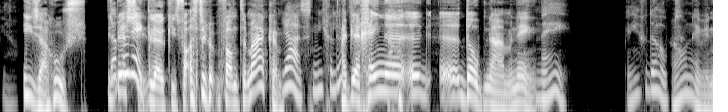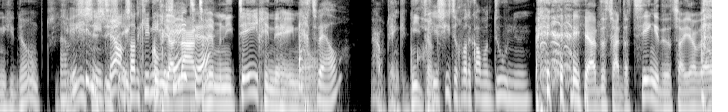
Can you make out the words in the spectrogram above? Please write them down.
Ja. Isa Hoes. Is Dat best leuk iets van te, van te maken. Ja, het is niet gelukt. Heb jij geen eh, doopnamen? Nee. Nee, ben niet gedoopt. Oh nee, ik ben niet gedoopt. Nou, wist je niet, dus Anders had ik hier niet kom jou gezeten, later hè? helemaal niet tegen in de hemel. Echt wel? Nou, denk het niet. Och, je Want, ziet toch wat ik allemaal doe nu? ja, dat, zou, dat zingen, dat zou jou wel...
